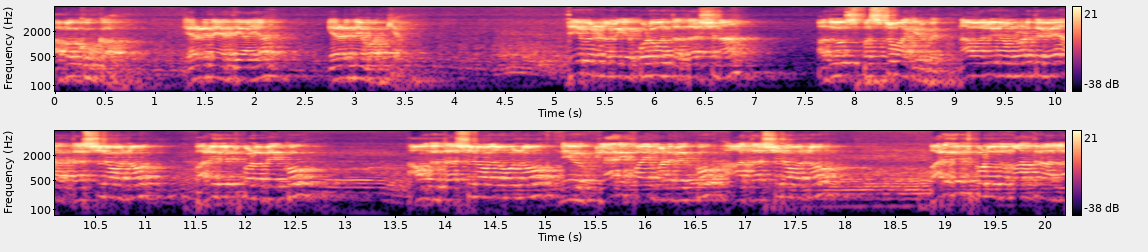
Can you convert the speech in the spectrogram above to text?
ಹಬಕ್ಕೂಕ ಎರಡನೇ ಅಧ್ಯಾಯ, ಎರಡನೇ ವಾಕ್ಯ. ದೇವರು ನಮಗೆ ಕೊಡುವಂತ ದರ್ಶನ ಅದು ಸ್ಪಷ್ಟವಾಗಿರಬೇಕು. ನಾವು ಅಲ್ಲಿ ನಾವು ನೋಡ್ತೇವೆ, ಆ ದರ್ಶನವನ್ನು ಬರೆದಿಟ್ಕೊಳ್ಳಬೇಕು. ಆ ಒಂದು ದರ್ಶನವನ್ನು ನೀವು ಕ್ಲಾರಿಫೈ ಮಾಡಬೇಕು. ಆ ದರ್ಶನವನ್ನು ಬರೆದಿಟ್ಕೊಳ್ಳುವುದು ಮಾತ್ರ ಅಲ್ಲ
